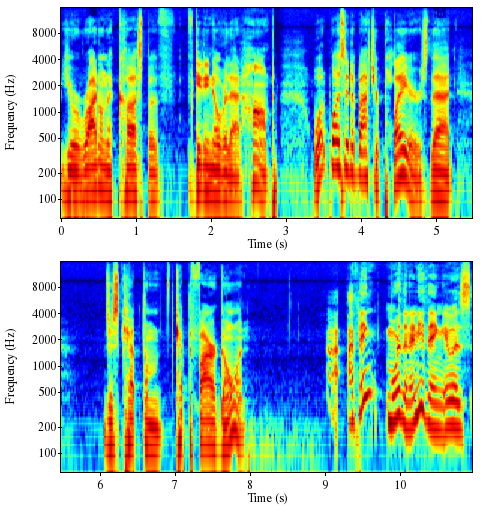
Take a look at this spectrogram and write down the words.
you were right on the cusp of getting over that hump what was it about your players that just kept them kept the fire going I- I think more than anything, it was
